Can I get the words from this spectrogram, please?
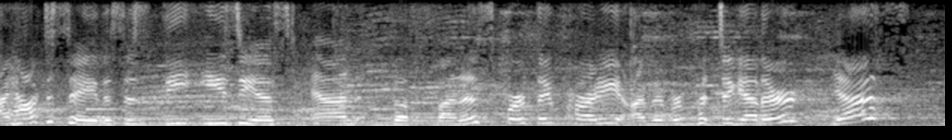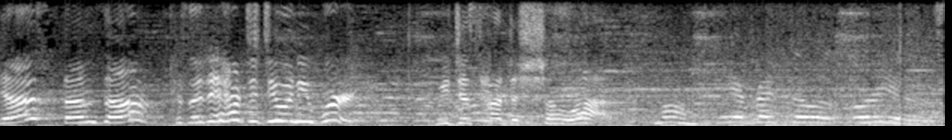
I have to say, this is the easiest and the funnest birthday party I've ever put together. Yes? Yes? Thumbs up? Because I didn't have to do any work. We just had to show up. Mom, they have red velvet Oreos.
